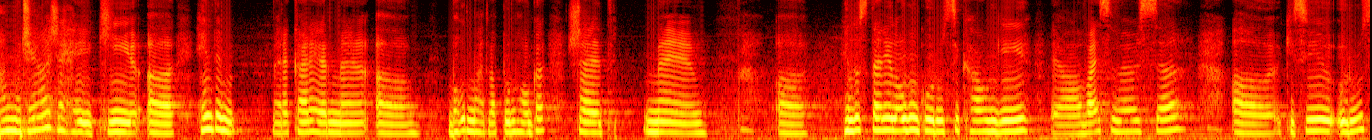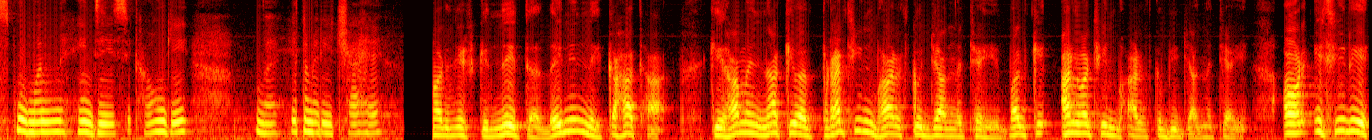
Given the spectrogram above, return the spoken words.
मुझे आशा है कि हिंदी मेरा करियर में बहुत महत्वपूर्ण होगा शायद मैं हिंदुस्तानी लोगों को रूस सिखाऊंगी या वाइस वर्सा किसी रूस स्कूल में हिंदी सिखाऊँगी। ये तो मेरी इच्छा है। हमारे देश के नेता लेनिन ने कहा था कि हमें न केवल प्राचीन भारत को जानना चाहिए, बल्कि अर्वाचीन भारत को भी जानना चाहिए। और इसीलिए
